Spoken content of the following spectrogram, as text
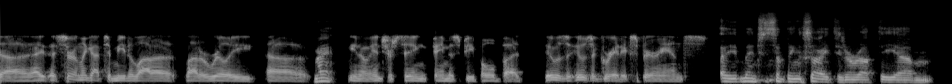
uh, I, I, certainly got to meet a lot of a lot of really uh, right. you know interesting, famous people. But it was it was a great experience. Uh, you mentioned something. Sorry to interrupt. The um,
